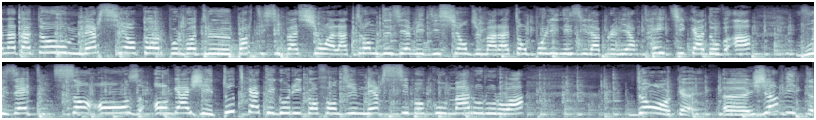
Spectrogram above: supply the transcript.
Taranatato, merci encore pour votre participation à la 32e édition du marathon Polynésie, la première Tahiti Kadova. Vous êtes 111 engagés, toutes catégories confondues. Merci beaucoup, Marururua. Donc, euh, j'invite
